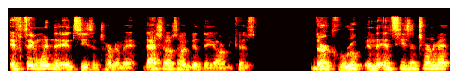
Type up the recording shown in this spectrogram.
if they win the in-season tournament, that shows how good they are because their group in the in-season tournament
